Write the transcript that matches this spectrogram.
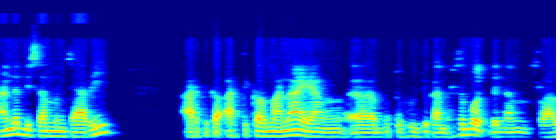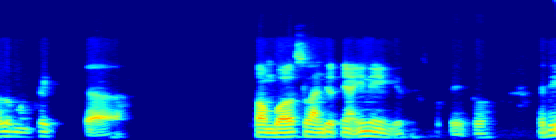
Anda bisa mencari artikel-artikel mana yang uh, butuh rujukan tersebut dengan selalu mengklik uh, tombol selanjutnya ini, gitu, seperti itu. Jadi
